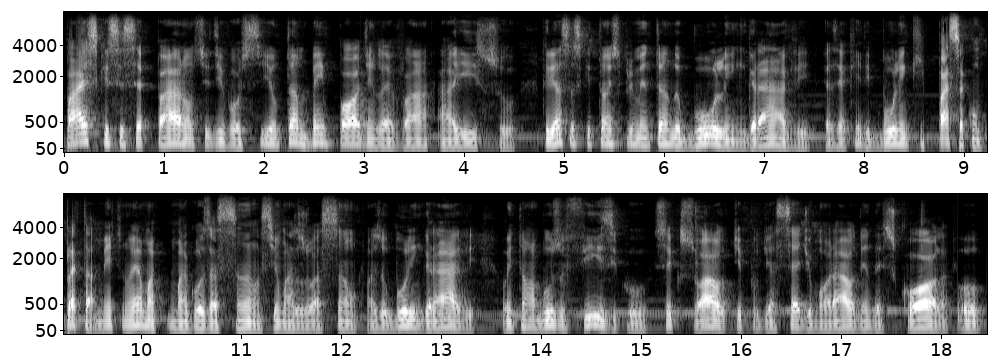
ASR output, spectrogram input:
Pais que se separam, se divorciam, também podem levar a isso. Crianças que estão experimentando bullying grave, quer dizer, aquele bullying que passa completamente, não é uma, uma gozação, assim, uma zoação, mas o bullying grave, ou então abuso físico, sexual, tipo de assédio moral dentro da escola, ou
